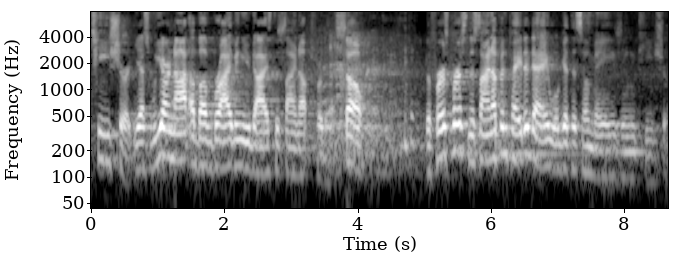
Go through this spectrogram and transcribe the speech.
t-shirt. Yes, we are not above bribing you guys to sign up for this. So, the first person to sign up and pay today will get this amazing t-shirt.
